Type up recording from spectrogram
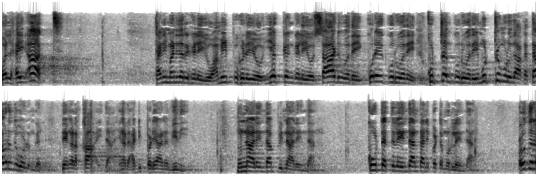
வல் ஹைஆத் தனி மனிதர்களையோ அமைப்புகளையோ இயக்கங்களையோ சாடுவதை குறை கூறுவதை குற்றம் கூறுவதை முற்றுமுழுதாக தவிர்த்து கொள்ளுங்கள். இது எங்கட காய்தா எங்கட அடிப்படையான விதி. முன்னாலேயும் தான் பின்னாலேயும் தான். கூட்டத்திலேயும் தான் தனிப்பட்ட முறையிலையும் தான். உதிர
